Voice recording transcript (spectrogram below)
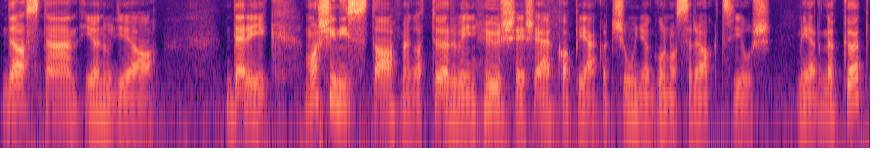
de aztán jön ugye a derék masinista, meg a törvény hőse, és elkapják a csúnya gonosz reakciós mérnököt.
